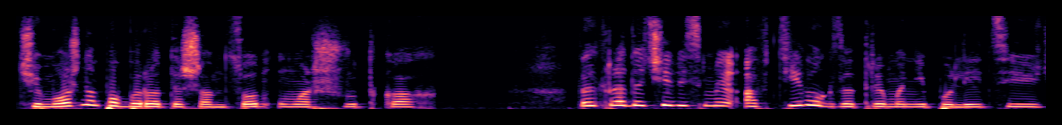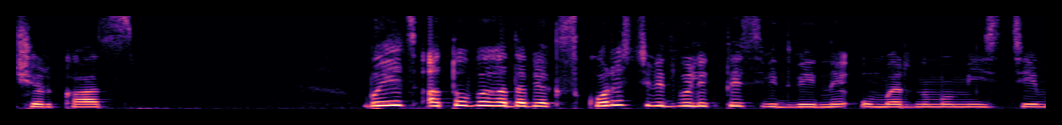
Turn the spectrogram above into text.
чи можна побороти шансон у маршрутках? Викрадачі вісьми автівок затримані поліцією Черкас. Боєць АТО вигадав, як з користю відволіктись від війни у мирному місті.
